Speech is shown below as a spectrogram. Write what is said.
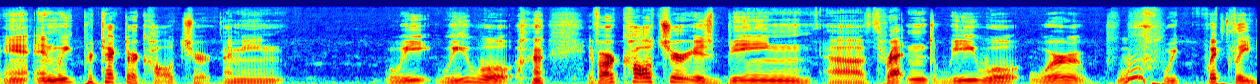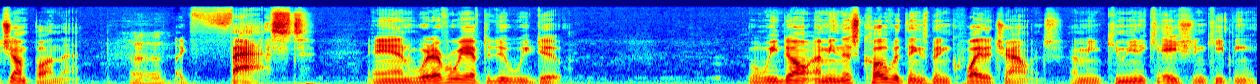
and, and we protect our culture. I mean, we we will if our culture is being uh, threatened, we will we're we quickly jump on that mm-hmm. like fast, and whatever we have to do, we do. Well, we don't. I mean, this COVID thing's been quite a challenge. I mean, communication, keeping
